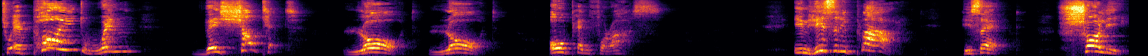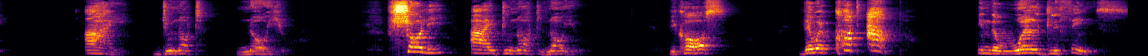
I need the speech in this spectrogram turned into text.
To a point when they shouted, Lord, Lord, open for us. In his reply, he said, Surely I do not know you. Surely I do not know you. Because they were caught up in the worldly things.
